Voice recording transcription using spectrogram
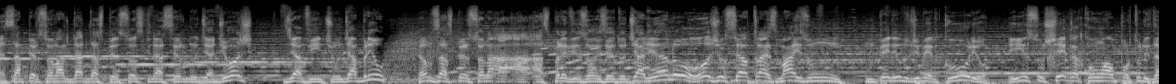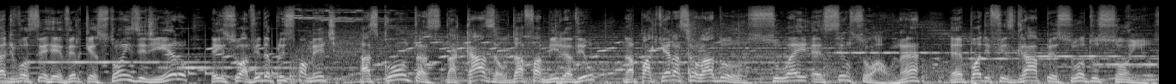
Essa personalidade das pessoas que nasceram no dia de hoje, dia 21 de abril. Vamos às, as previsões do diariano. Hoje o céu traz mais um, um período de Mercúrio e isso chega com a oportunidade de você rever questões de dinheiro em sua vida, principalmente as contas da casa ou da família, viu? Na paquera, seu lado sué é sensual, né? É, pode fisgar a pessoa dos sonhos.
